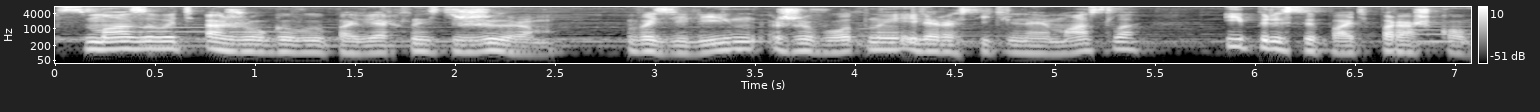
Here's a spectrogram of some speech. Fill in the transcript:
Смазывать ожоговую поверхность жиром, вазелин, животное или растительное масло и присыпать порошком.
